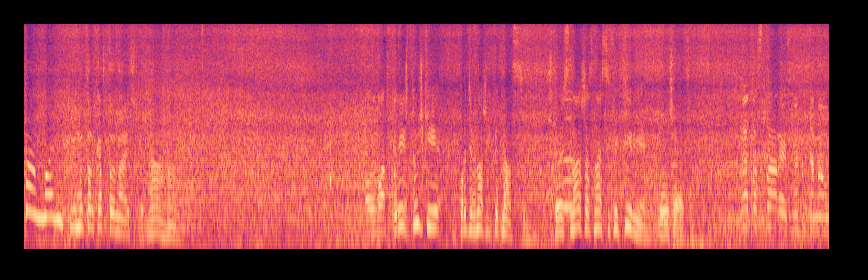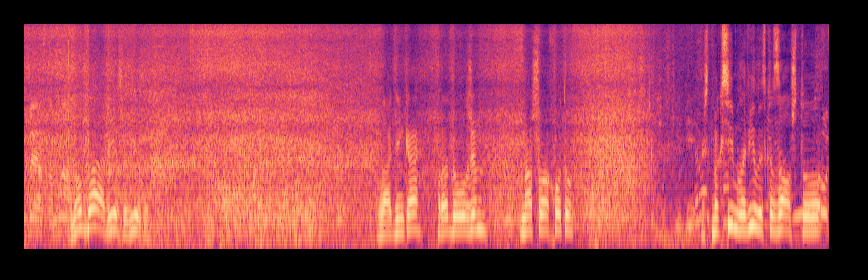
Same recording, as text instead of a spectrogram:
там маленький, мы только что начали. Ага. А у вас Три штучки против наших 15. То есть наша снасть эффективнее получается. Ну это старая, смотрите, она уже сама. Ну да, вижу, вижу. Ладненько, продолжим нашу охоту. Значит, Максим ловил и сказал, что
